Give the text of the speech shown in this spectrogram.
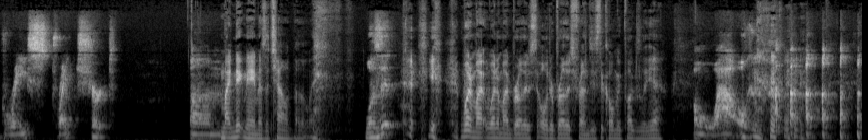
gray striped shirt. Um, My nickname as a child, by the way. was it? yeah, one of my one of my brother's older brother's friends used to call me Pugsley. Yeah. Oh wow! I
